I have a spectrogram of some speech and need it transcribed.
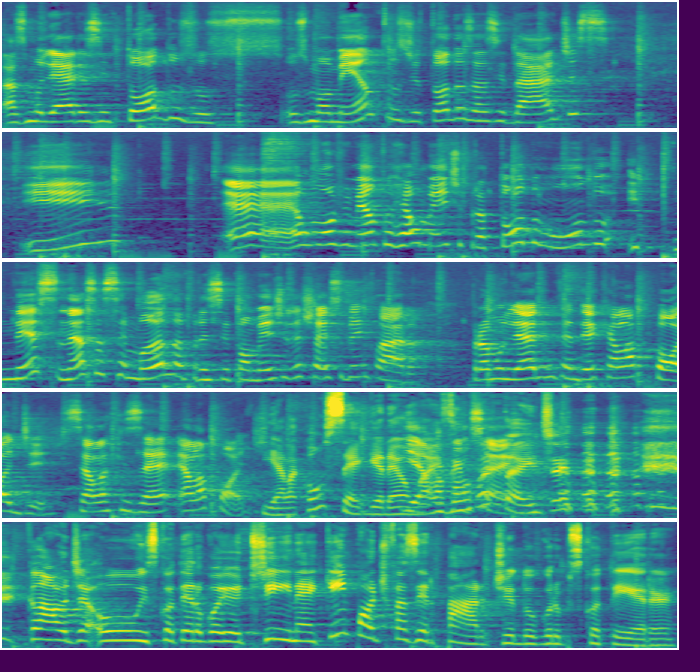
as mulheres em todos os, os momentos, de todas as idades. E é, é um movimento realmente para todo mundo. E nesse, nessa semana, principalmente, deixar isso bem claro. Para a mulher entender que ela pode. Se ela quiser, ela pode. E ela consegue, né? O E mais importante. Cláudia, o escoteiro Goiotim, né? Quem pode fazer parte do grupo escoteiro?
